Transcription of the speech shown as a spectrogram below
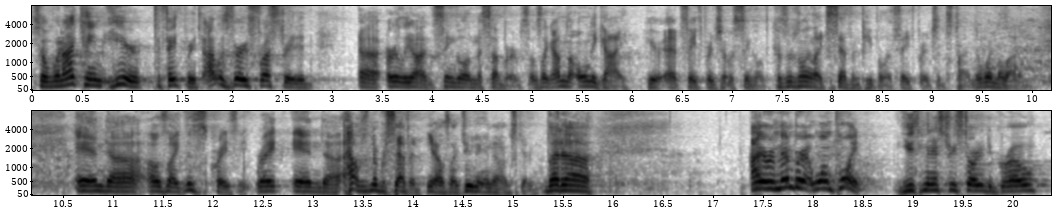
So when I came here to Faithbridge, I was very frustrated uh, early on, single in the suburbs. I was like, I'm the only guy here at Faithbridge that was single because there was only like seven people at Faithbridge at the time. There wasn't a lot of them. And uh, I was like, this is crazy, right? And uh, I was number seven. Yeah, I was like, dude, no, I'm just kidding. But uh, I remember at one point, youth ministry started to grow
